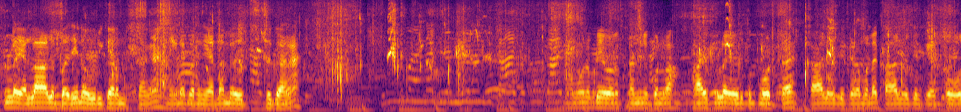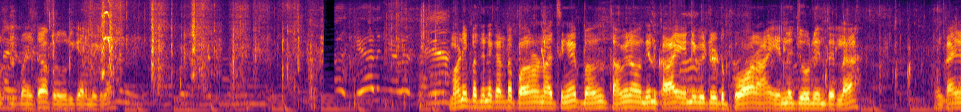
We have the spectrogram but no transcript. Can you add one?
ஃபுல்லாக எல்லா ஆளும் பார்த்தீங்கன்னா உரிக்க ஆரம்பிச்சிட்டாங்க. நீங்களே பாருங்கள் எல்லாமே உரிச்சிட்ருக்காங்க இருக்காங்க. அப்படியே ஒர்க் கண்டினியூ பண்ணலாம். காய் ஃபுல்லாக எடுத்து போட்டேன். கால் வைக்கிற மாதிரி கால் வைக்கிறதுக்கு எடுத்து ஓர்சல் பண்ணிவிட்டு அப்புறம் உரிக்க ஆரம்பிக்கலாம். மணி பார்த்தீங்கன்னா கரெக்டாக பதினொன்று ஆச்சுங்க. இப்போ வந்து தமிழை வந்து காய் எண்ணி விட்டுட்டு போகிறான் என்ன ஜோலின்னு தெரியல. அவன் காய்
